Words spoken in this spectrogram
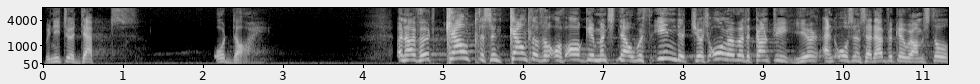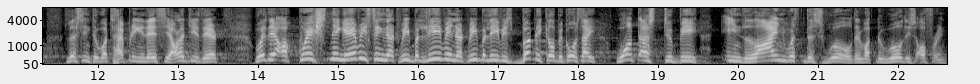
We need to adapt or die. And I've heard countless and countless of arguments now within the church, all over the country, here and also in South Africa, where I'm still listening to what's happening in their theology there, where they are questioning everything that we believe in, that we believe is biblical, because they want us to be in line with this world and what the world is offering.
